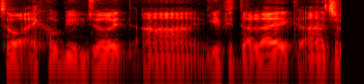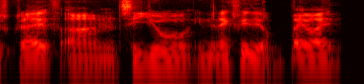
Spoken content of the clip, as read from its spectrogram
So I hope you enjoyed. Uh, give it a like and subscribe and see you in the next video. Bye bye.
